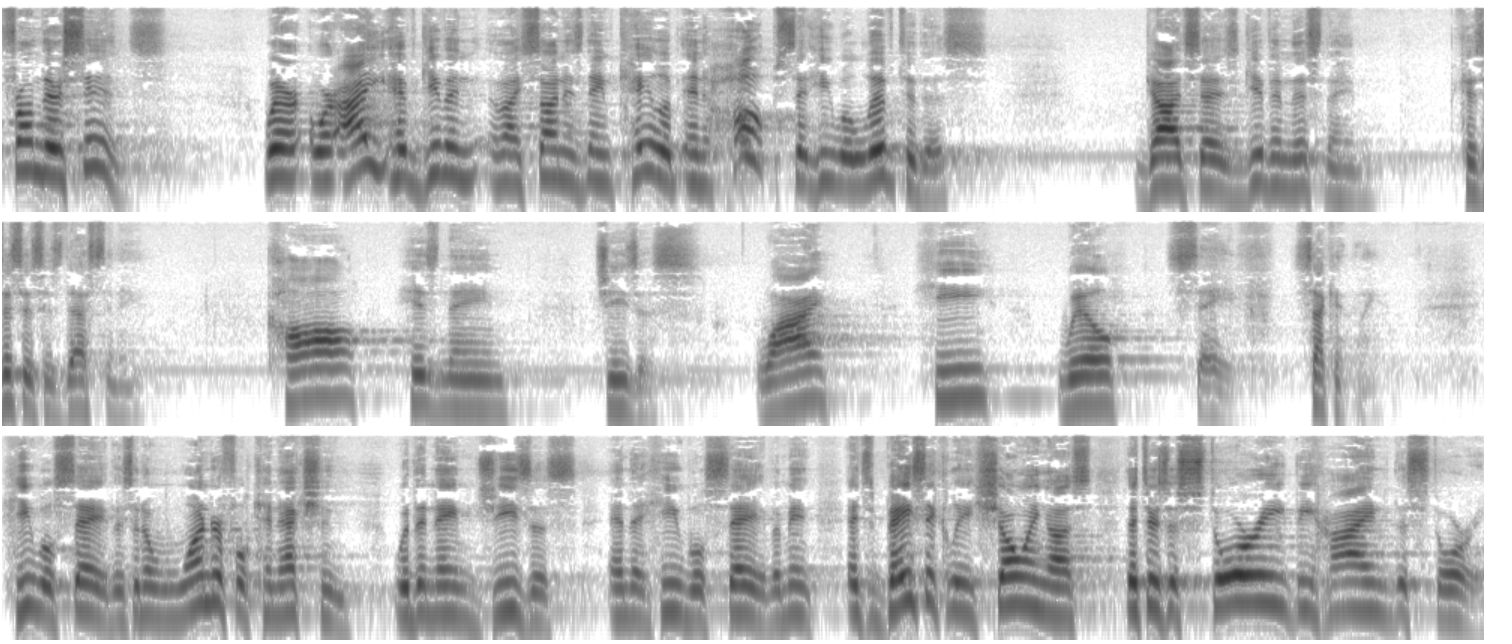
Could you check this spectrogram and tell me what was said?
from their sins. where, where I have given my son his name Caleb in hopes that he will live to this, God says, Give him this name because this is his destiny. Call his name Jesus. Why? He will save. Secondly, he will save. There's a wonderful connection with the name Jesus and that he will save. I mean, it's basically showing us that there's a story behind the story.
